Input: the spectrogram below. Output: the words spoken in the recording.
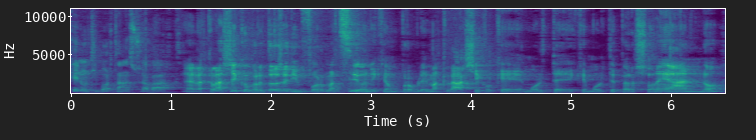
che non ti porta da nessuna parte. È la classica overdose di informazioni, che è un problema classico che molte, che molte persone hanno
